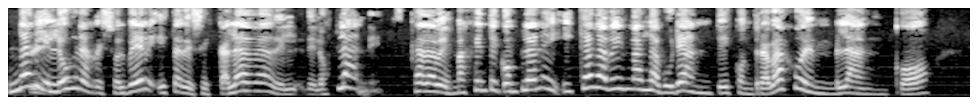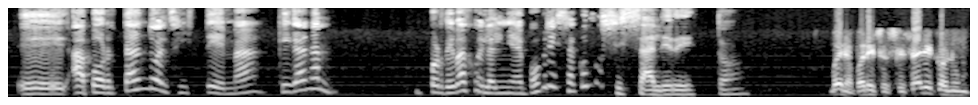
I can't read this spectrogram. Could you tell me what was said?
nadie Sí. logra resolver esta desescalada del- de los planes. Cada vez más gente con planes y cada vez más laburantes con trabajo en blanco, eh, aportando al sistema que ganan por debajo de la línea de pobreza. ¿Cómo se sale de esto? Bueno, por eso se sale con un,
